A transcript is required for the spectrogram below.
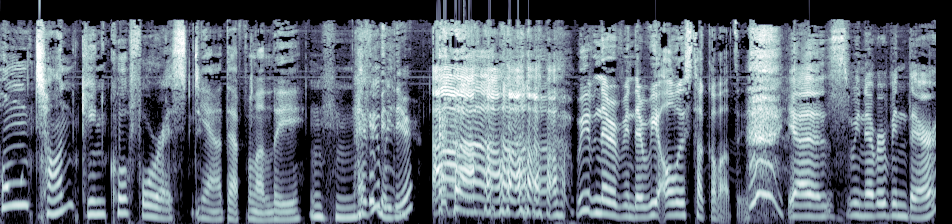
Hongcheon Ginkgo Forest. Yeah, definitely. Mhm. Have, you been, there? We've never been there. We always talk about this. Yes, we never been there.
